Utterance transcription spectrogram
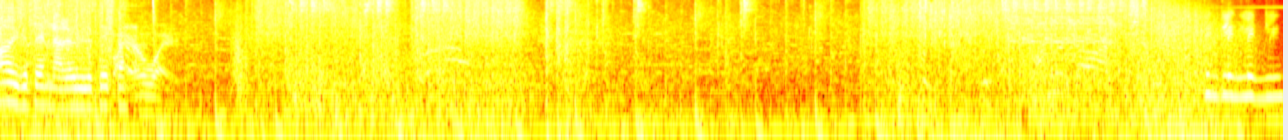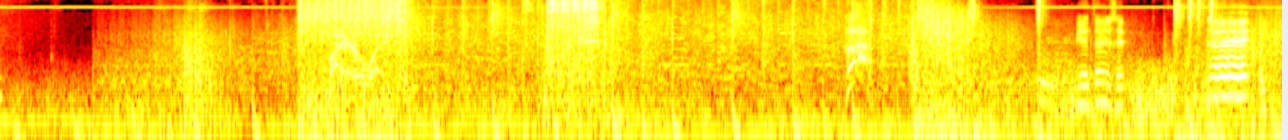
Ay, qué pena la biblioteca. Cling, cling, cling. Fire away. Mira, también sé. ¡Eh! Uy.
